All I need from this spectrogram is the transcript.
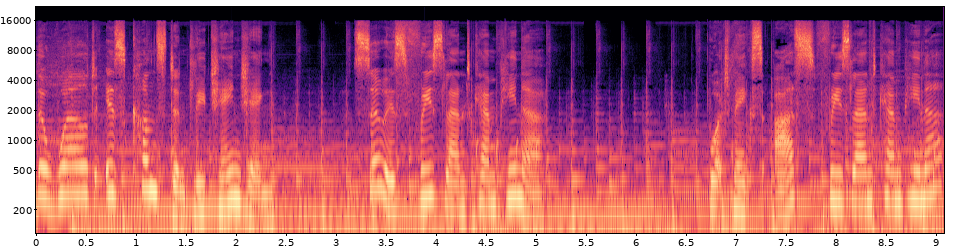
The world is constantly changing. So is Friesland Campina. What makes us Friesland Campina?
